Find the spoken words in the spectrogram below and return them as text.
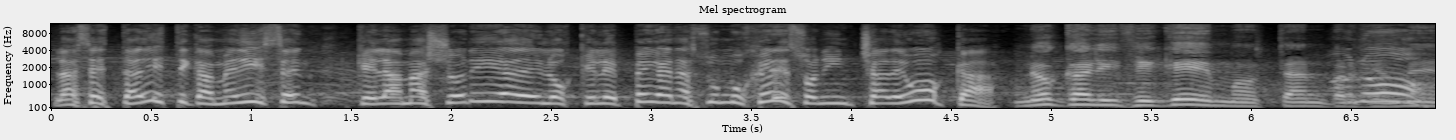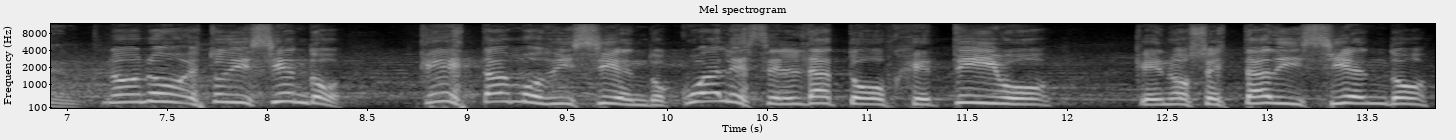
Las estadísticas me dicen que la mayoría de los que le pegan a sus mujeres son hincha de boca. No califiquemos tan no, no, no, estoy diciendo, ¿qué estamos diciendo? ¿Cuál es el dato objetivo que nos está diciendo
